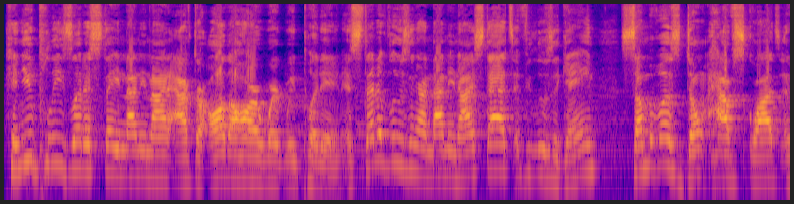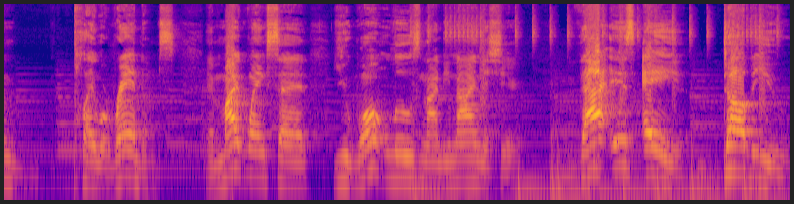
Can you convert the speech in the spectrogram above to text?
Can you please let us stay 99 after all the hard work we put in? Instead of losing our 99 stats if you lose a game, some of us don't have squads and play with randoms. And Mike Wang said, you won't lose 99 this year. That is a W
